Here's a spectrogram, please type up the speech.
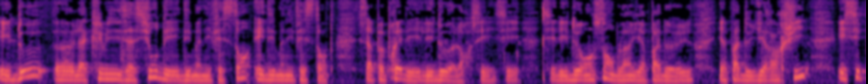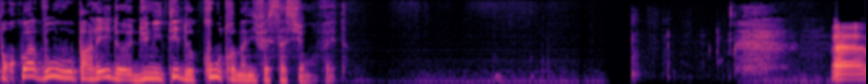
Et deux, la criminalisation des, manifestants et des manifestantes. C'est à peu près les, deux. Alors, c'est, les deux ensemble. Hein. Il n'y a pas de, hiérarchie. Et c'est pourquoi vous vous parlez d'unité de contre-manifestation, en fait. Euh,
